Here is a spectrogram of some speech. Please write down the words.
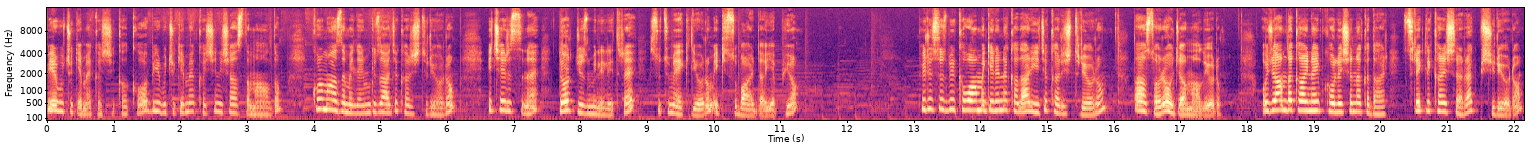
1,5 yemek kaşığı kakao, 1,5 yemek kaşığı nişastamı aldım. Kuru malzemelerimi güzelce karıştırıyorum. İçerisine 400 ml sütümü ekliyorum. 2 su bardağı yapıyor. Pürüzsüz bir kıvama gelene kadar iyice karıştırıyorum. Daha sonra ocağıma alıyorum. Ocağımda kaynayıp koyulaşana kadar sürekli karıştırarak pişiriyorum.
